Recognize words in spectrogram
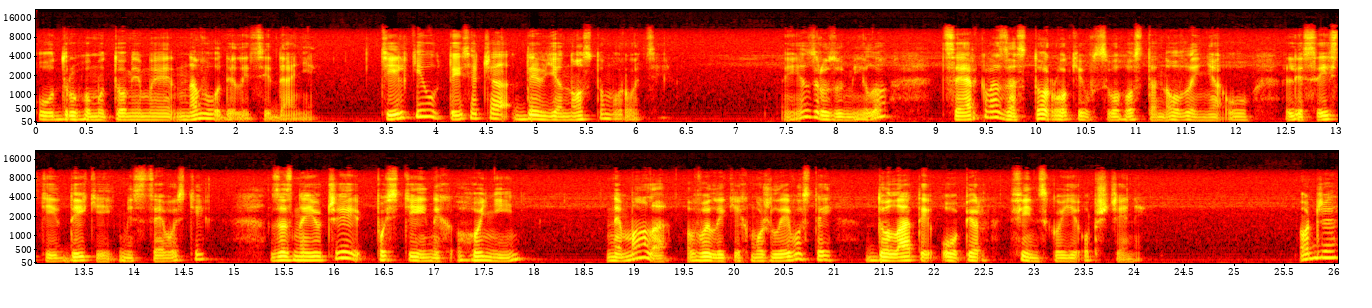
у другому томі ми наводили ці дані тільки у 1090 році. І зрозуміло, церква за 100 років свого становлення у лісистій дикій місцевості, зазнаючи постійних гонінь, не мала великих можливостей долати опір фінської общини. Отже,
